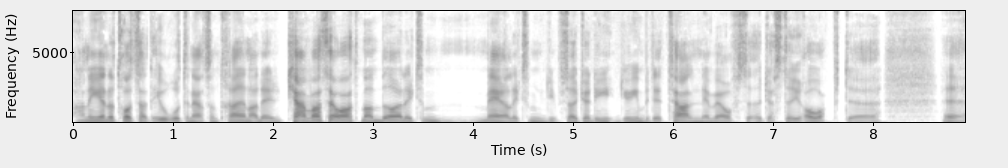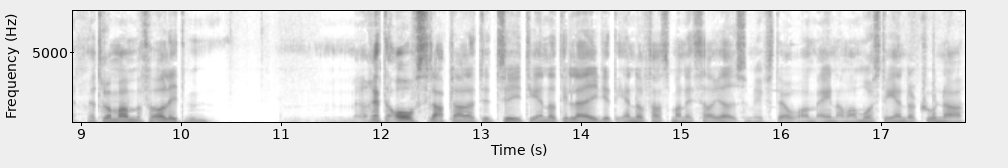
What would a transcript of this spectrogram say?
han är ändå trots allt orutinerad som tränare. Det kan vara så att man börjar liksom mer liksom försöka gå in på detaljnivå och försöka styra upp det. Eh, jag tror man får ha lite rätt avslappnad attityd till, ändå till läget, ändå fast man är seriös om ni förstår vad jag menar. Man måste ändå kunna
